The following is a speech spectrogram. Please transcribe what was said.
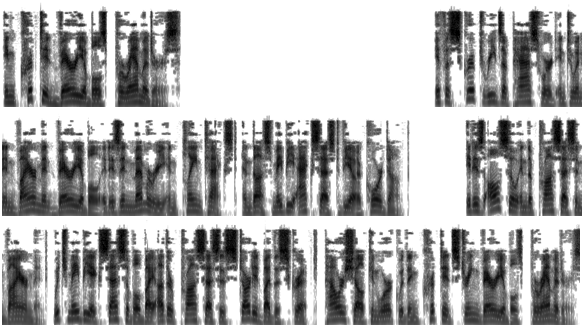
Encrypted variables, parameters If a script reads a password into an environment variable it is in memory in plain text, and thus may be accessed via a core dump. It is also in the process environment, which may be accessible by other processes started by the script. PowerShell can work with encrypted string variables, parameters.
